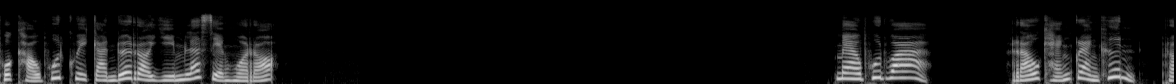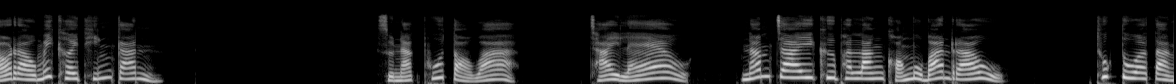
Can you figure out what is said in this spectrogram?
พวกเขาพูดคุยกันด้วยรอยยิ้มและเสียงหัวเราะ แมวพูดว่า เราแข็งแกร่งขึ้น เพราะเราไม่เคยทิ้งกัน สุนัขพูดต่อว่า ใช่แล้ว น้ำใจคือพลังของหมู่บ้านเรา ทุกตัวต่าง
